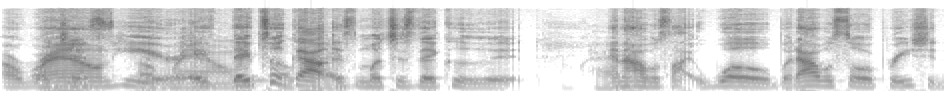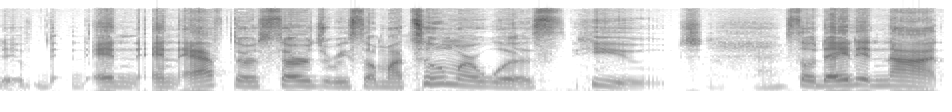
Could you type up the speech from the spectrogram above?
around here. It- they around- took out as much as they could. Okay. And I was like, whoa, but I was so appreciative. And and after surgery, so my tumor was huge. Okay. So they did not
